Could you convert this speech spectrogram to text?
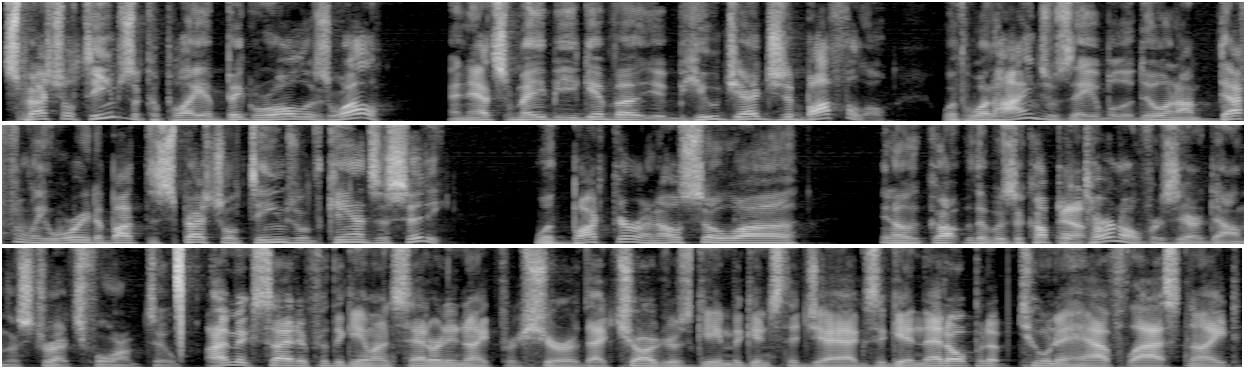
special teams could play a big role as well. And that's maybe you give a, a huge edge to Buffalo with what Hines was able to do. And I'm definitely worried about the special teams with Kansas City, with Butker, and also, uh, you know, got, there was a couple Yep. turnovers there down the stretch for him, too. I'm excited for the game on Saturday night for sure. That Chargers game against the Jags. Again, that opened up two and a half last night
